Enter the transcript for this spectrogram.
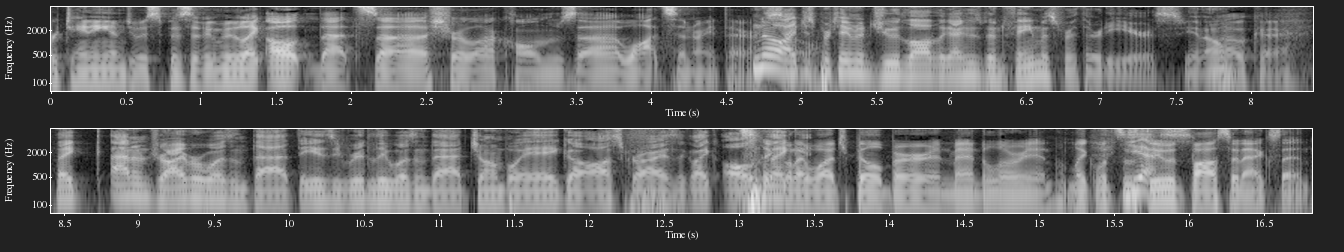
pertaining him to a specific movie? Like, oh, that's uh, Sherlock Holmes uh, Watson right there. no, I just pertain to Jude Law, the guy who's been famous for thirty years. You know, Okay. Like Adam Driver wasn't that, Daisy Ridley wasn't that, John Boyega, Oscar Isaac, like all It's like, like, when I watch Bill Burr and Mandalorian. I'm like, what's this Yes. do with Boston accent?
